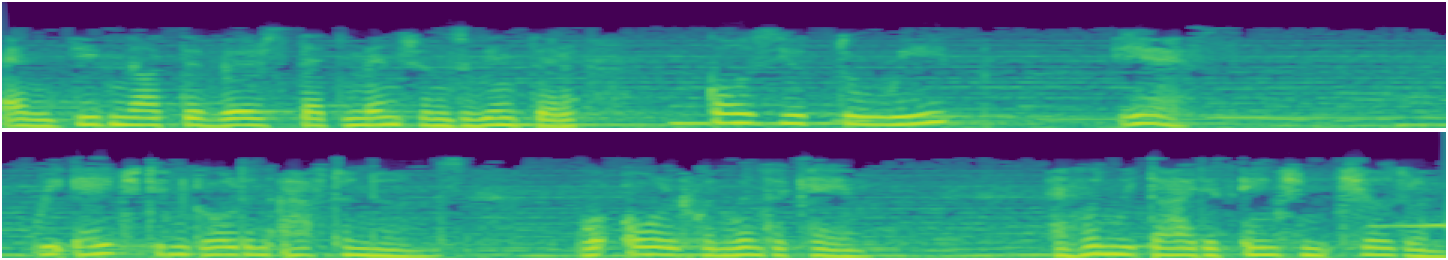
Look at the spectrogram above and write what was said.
And did not the verse that mentions winter cause you to weep? Yes. We aged in golden afternoons, were old when winter came, and when we died as ancient children,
